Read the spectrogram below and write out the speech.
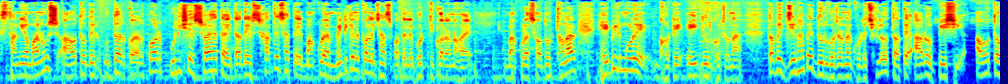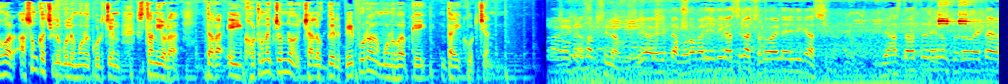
স্থানীয় মানুষ আহতদের উদ্ধার করার পর পুলিশের সহায়তায় তাদের সাথে সাথে বাঁকুড়া মেডিকেল কলেজ হাসপাতালে ভর্তি করানো হয়। বাঁকুড়া সদর থানার হেবির মোড়ে ঘটে এই দুর্ঘটনা। তবে যেভাবে দুর্ঘটনা ঘটেছিল তাতে আরও বেশি আহত হওয়ার আশঙ্কা ছিল বলে মনে করছেন স্থানীয়রা। তারা এই ঘটনার জন্য চালকদের বেপরা মনোভাবকেই দায়ী করছেন। সব ছিলাম একটা বড় গাড়ি এদিকে আসছিল আর ছোটো গাড়িটা এদিকে আসছিল। যে আস্তে আস্তে দেখলাম ছোটো একটা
